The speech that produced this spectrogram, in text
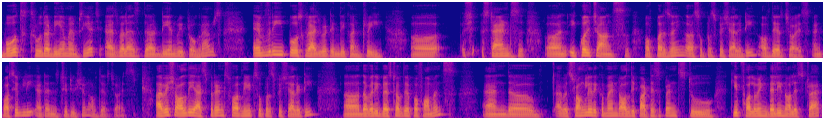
both through the DMMCH as well as the DNB programs, every postgraduate in the country uh, stands uh, an equal chance of pursuing a super speciality of their choice and possibly at an institution of their choice. I wish all the aspirants for NEET super speciality uh, the very best of their performance and uh, I would strongly recommend all the participants to keep following Delhi Knowledge Track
